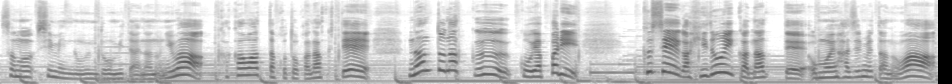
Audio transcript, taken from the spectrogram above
その市民の運動みたいなのには関わったことがなくてなんとなくこうやっぱり癖がひどいかなって思い始めたのは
